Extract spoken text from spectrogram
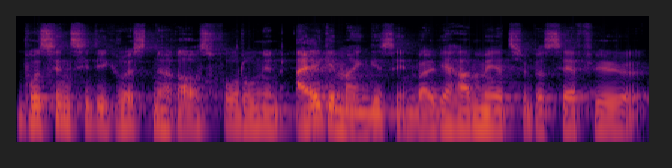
Wo sind Sie die größten Herausforderungen allgemein gesehen? Weil wir haben jetzt über sehr viel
